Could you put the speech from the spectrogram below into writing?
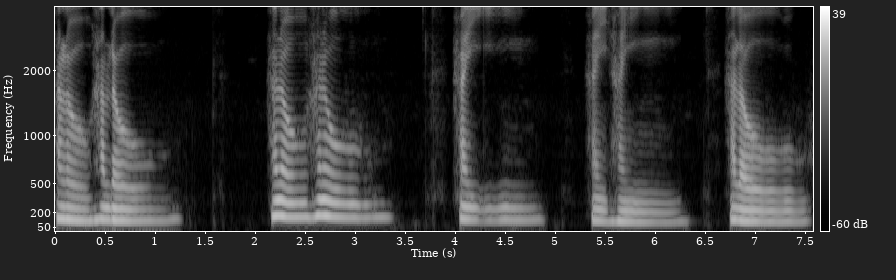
Hello, hello. Hello, hello. Hi. Hi, hi. Hello.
